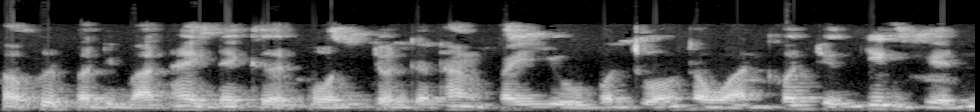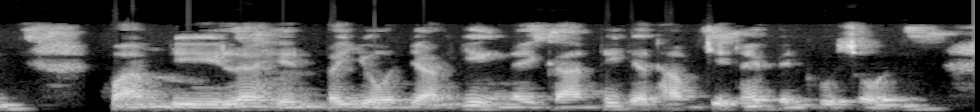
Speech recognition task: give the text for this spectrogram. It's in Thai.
ประพฤติปฏิบัติให้ได้เกิดผลจนกระทั่งไปอยู่บนสวงสวรรค์ก็จึงยิ่งเห็นความดีและเห็นประโยชน์อย่างยิ่งในการที่จะทำจิตให้เป็นกุศล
